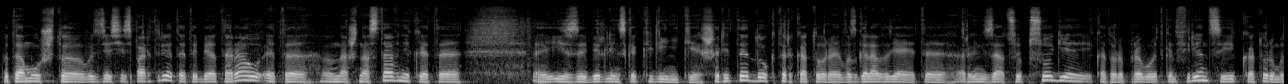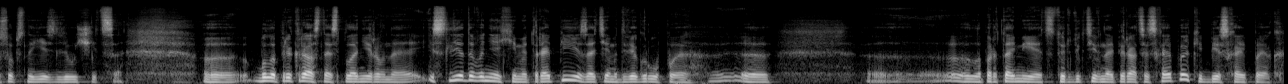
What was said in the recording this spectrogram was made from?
потому что вот здесь есть портрет, это Беата Рау, это наш наставник, это из берлинской клиники Шарите, доктор, которая возглавляет организацию ПСОГИ, которая проводит конференции, к которой мы, собственно, ездили учиться. Было прекрасное спланированное исследование химиотерапии, затем две группы лапаротомия, циторедуктивная операция с хайпек и без хайпек.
